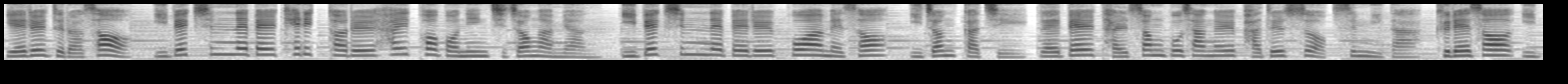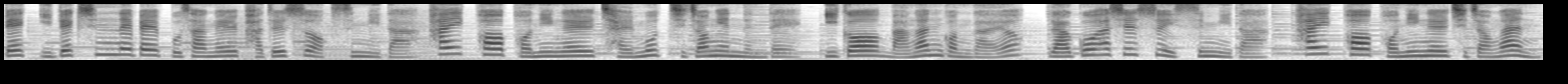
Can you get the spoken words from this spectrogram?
예를 들어서 210레벨 캐릭터를 하이퍼버닝 지정하면 210레벨을 포함해서 이전까지 레벨 달성 보상을 받을 수 없습니다. 그래서 200, 210레벨 보상을 받을 수 없습니다. 하이퍼 버닝을 잘못 지정했는데 이거 망한 건가요? 라고 하실 수 있습니다. 하이 퍼 버닝을 지정한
